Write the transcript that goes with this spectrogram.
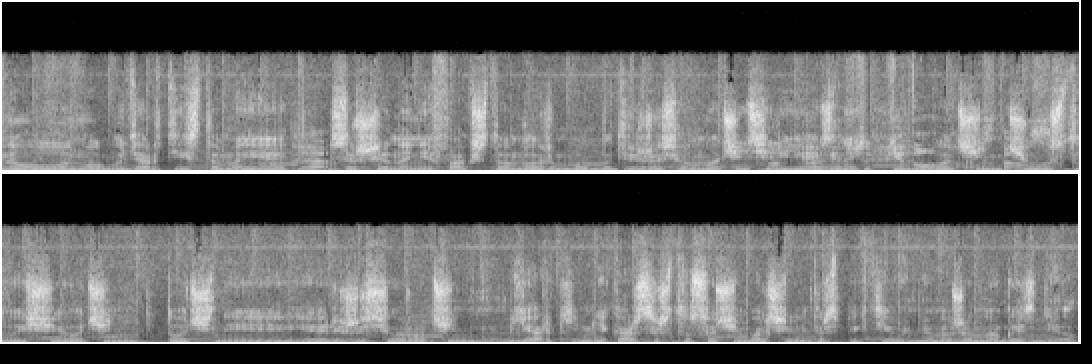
Ну, он мог быть артистом, и Ну, да. совершенно не факт, что он должен был быть режиссером. Он очень Ну, серьезный, кино очень осталось. чувствующий, очень точный режиссер, очень яркий. Мне кажется, что с очень большими перспективами. Он уже много сделал.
